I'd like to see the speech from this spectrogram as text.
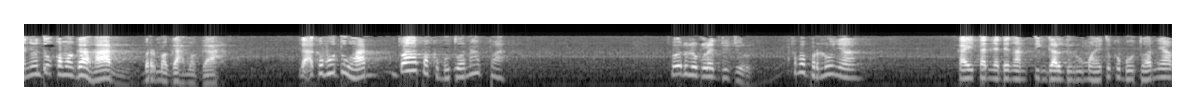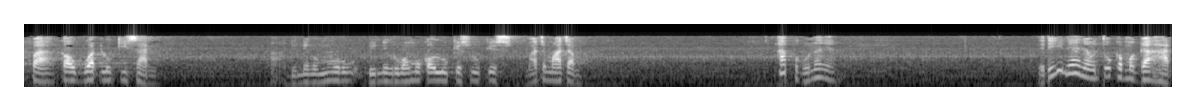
Hanya untuk kemegahan, bermegah-megah. Gak kebutuhan. Untuk apa? Kebutuhan apa? Coba dulu kalian jujur. Apa perlunya? Kaitannya dengan tinggal di rumah itu kebutuhannya apa? Kau buat lukisan. Nah, dinding, rumahmu, dinding rumahmu kau lukis-lukis, macam-macam. Apa gunanya? Jadi ini hanya untuk kemegahan.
